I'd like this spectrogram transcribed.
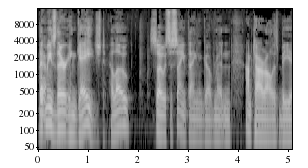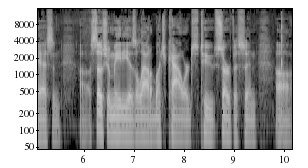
That means they're engaged. Hello. So it's the same thing in government, and I'm tired of all this BS. And uh, social media has allowed a bunch of cowards to surface, and uh,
